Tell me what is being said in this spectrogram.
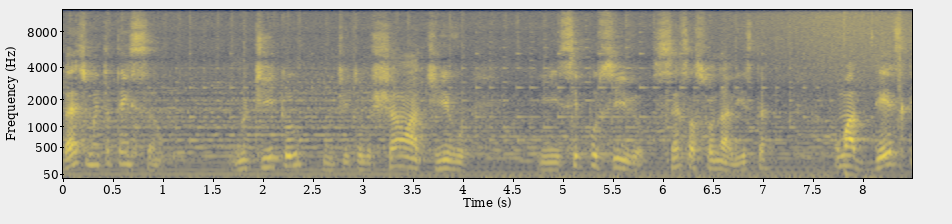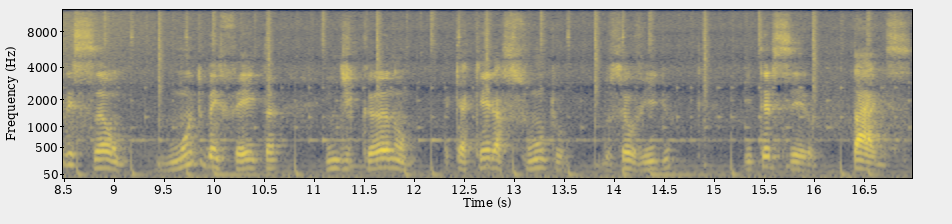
preste muita atenção no título, um título chamativo e, se possível, sensacionalista, uma descrição muito bem feita, indicando que aquele assunto do seu vídeo. E terceiro, tags.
